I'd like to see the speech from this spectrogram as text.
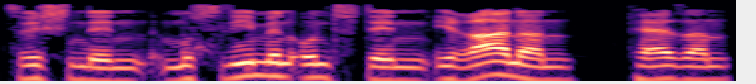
zwischen den Muslimen und den Iranern, Persern,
